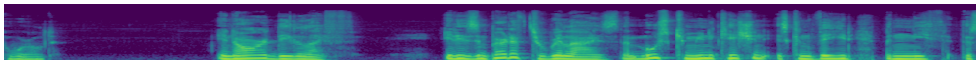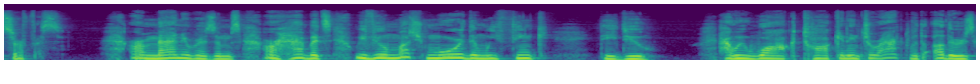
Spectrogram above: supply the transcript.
the world. In our daily life, it is imperative to realize that most communication is conveyed beneath the surface. Our mannerisms, our habits reveal much more than we think they do. How we walk, talk, and interact with others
